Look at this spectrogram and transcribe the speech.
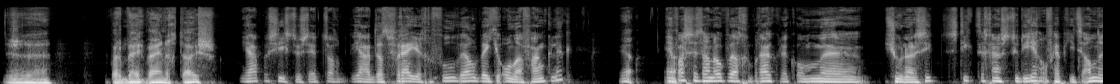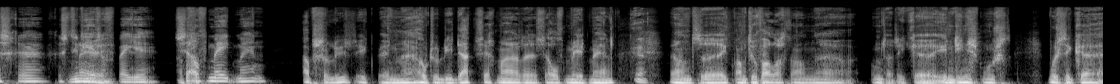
Dus eh, ik was bij- weinig thuis. Ja, precies. Dus het, toch, ja, dat vrije gevoel wel, een beetje onafhankelijk. Ja. En Ja. was het dan ook wel gebruikelijk om journalistiek te gaan studeren? Of heb je iets anders ge- gestudeerd? Nee. Of ben je self-made man? Absoluut. Ik ben autodidact, zeg maar, eh, self-made man. Ja. Want ik kwam toevallig dan, omdat ik in dienst moest, moest ik eh,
